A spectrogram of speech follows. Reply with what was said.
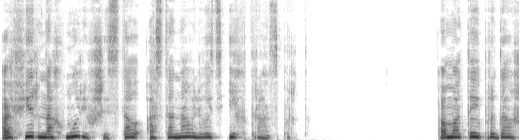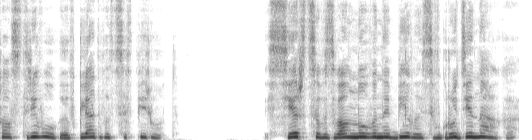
Афир, нахмурившись, стал останавливать их транспорт. Аматей продолжал с тревогой вглядываться вперед. Сердце взволнованно билось в груди Нага.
